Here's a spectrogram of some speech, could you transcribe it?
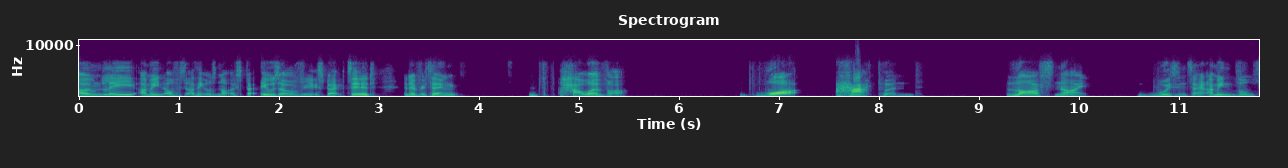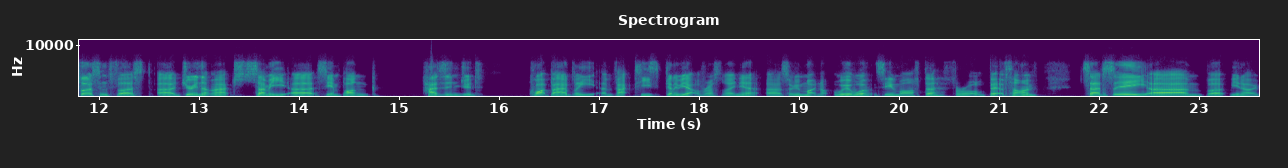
Only, I mean, obviously, I think it was not expect, it was overly expected and everything. However, what happened last night was insane. I mean, first things first, uh, during that match, Sammy, uh, CM Punk has injured quite badly. In fact, he's going to be out of WrestleMania, uh, so we might not, we won't see him after for a bit of time. Sad to see, um, but you know,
